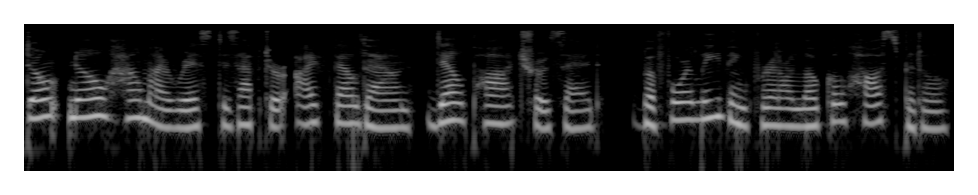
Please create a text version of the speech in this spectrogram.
don't know how my wrist is after I fell down, Del Potro said, before leaving for our local hospital.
